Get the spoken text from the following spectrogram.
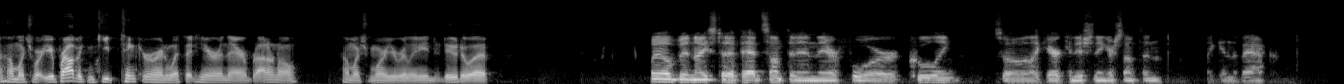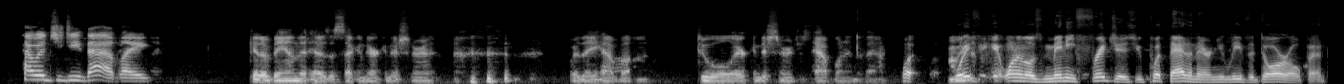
how much more you probably can keep tinkering with it here and there, but I don't know how much more you really need to do to it. Well, it'd been nice to have had something in there for cooling, so like air conditioning or something, like in the back. How would you do that? Like, Get a van that has a second air conditioner in it, where they have a dual air conditioner. Just have one in the back. What what if you get one of those mini fridges, you put that in there and you leave the door open?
